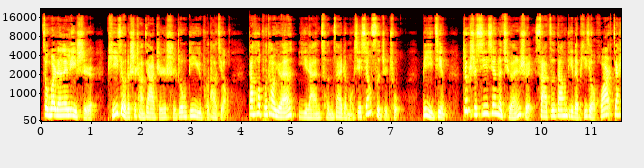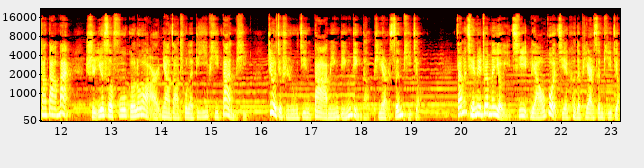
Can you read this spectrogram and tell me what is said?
纵观人类历史，啤酒的市场价值始终低于葡萄酒，但和葡萄园依然存在着某些相似之处。毕竟，正是新鲜的泉水、萨兹当地的啤酒花加上大麦。使约瑟夫·格罗尔酿造出了第一批淡啤，这就是如今大名鼎鼎的皮尔森啤酒。咱们前面专门有一期聊过捷克的皮尔森啤酒，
